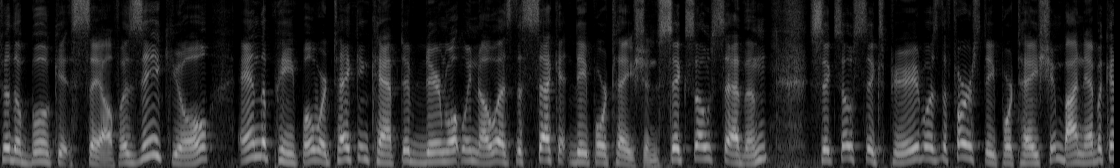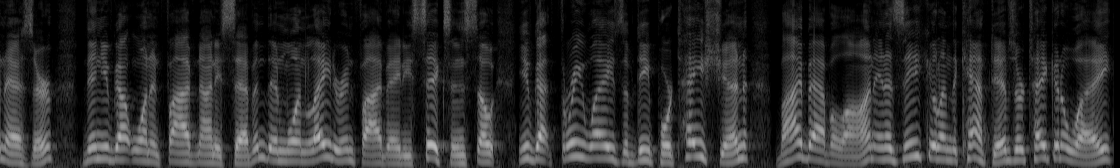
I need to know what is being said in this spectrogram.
to the book itself. Ezekiel and the people were taken captive during what we know as the second deportation. 607, 606 period was the first deportation by Nebuchadnezzar. Then you've got one in 597, then one later in 586. And so you've got three waves of deportation by Babylon, and Ezekiel and the captives are taken away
